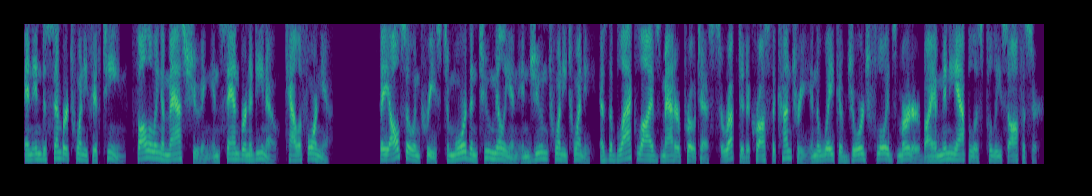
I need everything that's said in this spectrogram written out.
and in December 2015, following a mass shooting in San Bernardino, California. They also increased to more than 2 million in June 2020, as the Black Lives Matter protests erupted across the country in the wake of George Floyd's murder by a Minneapolis police officer.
